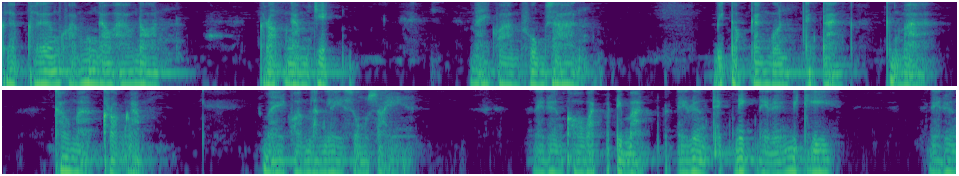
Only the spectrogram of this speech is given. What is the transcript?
เคลิบเคลิ้มความง่งเหงาหาวนอน ครอบงำจิต ไม่ให้ความฟุ้งซ่านบิตกกังวลต่างๆขึ้นมา เข้ามาครอบงำไม่ให้ความลังเลสงสัย ในเรื่องข้อวัดปฏิบัติ ในเรื่องเทคนิค ในเรื่องวิธี ในเรื่อง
